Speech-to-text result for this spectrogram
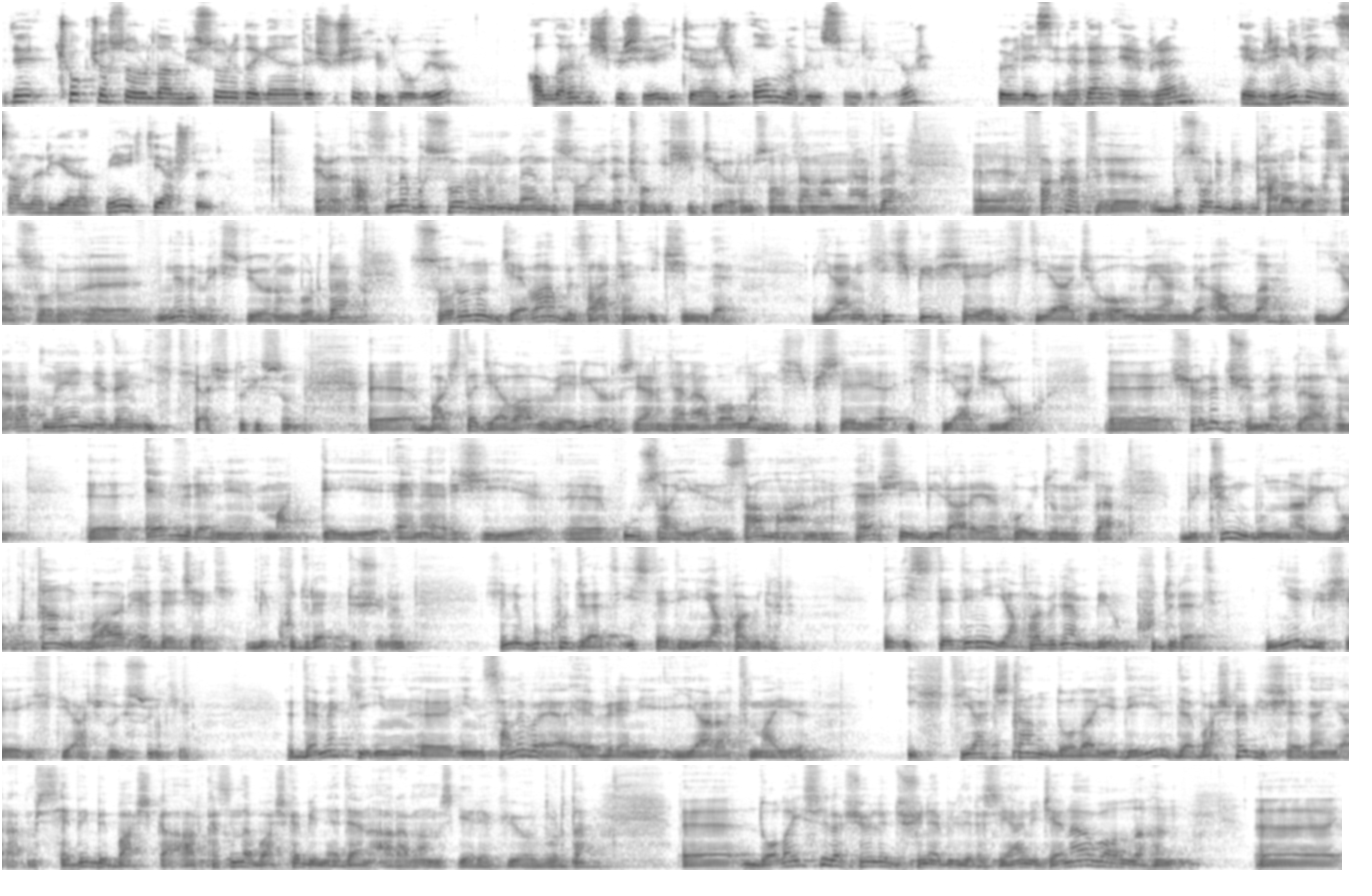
Bir de çokça sorulan bir soru da genelde şu şekilde oluyor. Allah'ın hiçbir şeye ihtiyacı olmadığı söyleniyor. Öyleyse neden evren, evreni ve insanları yaratmaya ihtiyaç duydu? Evet aslında bu sorunun ben bu soruyu da çok işitiyorum son zamanlarda. E, fakat e, bu soru bir paradoksal soru. E, ne demek istiyorum burada? Sorunun cevabı zaten içinde. Yani hiçbir şeye ihtiyacı olmayan bir Allah yaratmaya neden ihtiyaç duysun? Ee, başta cevabı veriyoruz. Yani Cenab-ı Allah'ın hiçbir şeye ihtiyacı yok. Ee, şöyle düşünmek lazım. Ee, evreni, maddeyi, enerjiyi, e, uzayı, zamanı her şeyi bir araya koyduğumuzda bütün bunları yoktan var edecek bir kudret düşünün. Şimdi bu kudret istediğini yapabilir. E, istediğini yapabilen bir kudret niye bir şeye ihtiyaç duysun ki? Demek ki in, e, insanı veya evreni yaratmayı ihtiyaçtan dolayı değil de başka bir şeyden yaratmış. Sebebi başka. Arkasında başka bir neden aramamız gerekiyor burada. E, dolayısıyla şöyle düşünebiliriz. Yani Cenab-ı Allah'ın e,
